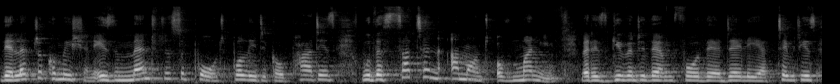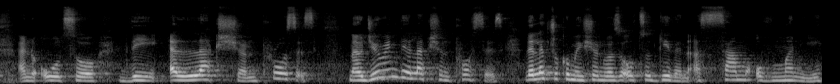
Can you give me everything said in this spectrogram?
the Electoral Commission is meant to support political parties with a certain amount of money that is given to them for their daily activities and also the election process. Now, during the election process, the Electoral Commission was also given a sum of money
